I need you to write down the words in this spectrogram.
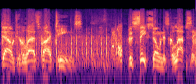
Down to the last five teams. The safe zone is collapsing.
